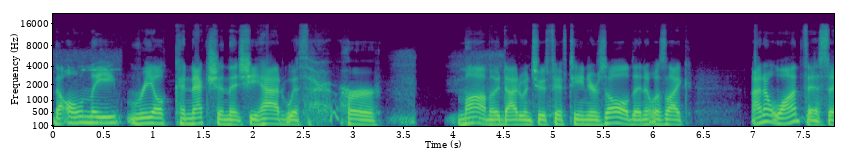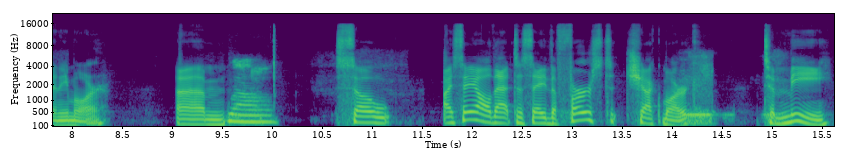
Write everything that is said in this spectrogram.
the only real connection that she had with her mom who died when she was 15 years old and it was like I don't want this anymore. Um, Wow. so I say all that to say the first check mark to me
